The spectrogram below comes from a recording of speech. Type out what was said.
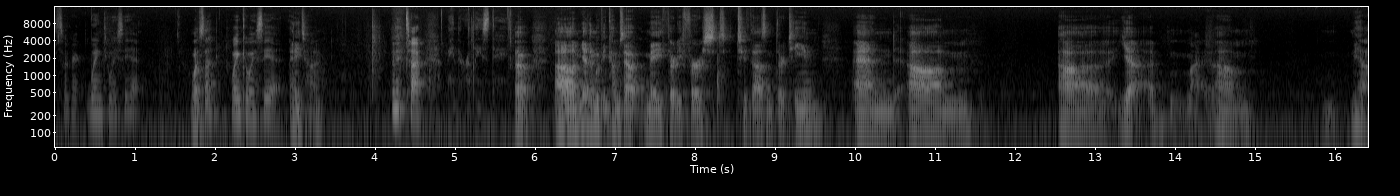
so great. When can we see it? What's that? When can we see it? Anytime. Anytime. I mean the release date. Oh, um, yeah, the movie comes out May 31st, 2013. And, um, uh, yeah, uh, my, um, yeah,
